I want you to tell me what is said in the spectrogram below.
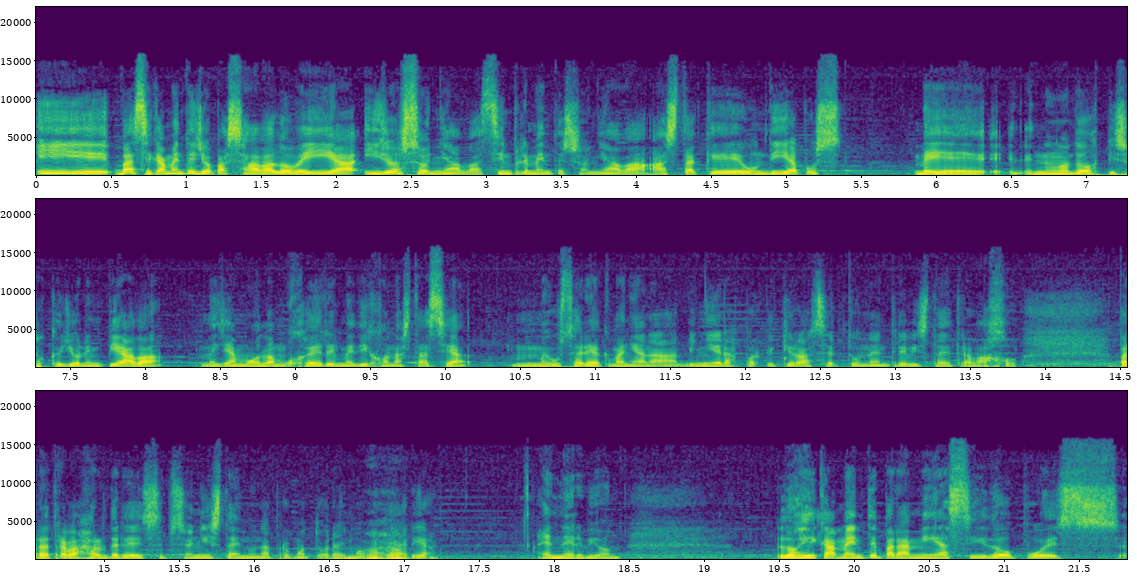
Y básicamente yo pasaba, lo veía y yo soñaba, simplemente soñaba, hasta que un día, pues, me- en uno de los pisos que yo limpiaba, me llamó la mujer y me dijo, Anastasia, me gustaría que mañana vinieras porque quiero hacerte una entrevista de trabajo para trabajar de recepcionista en una promotora inmobiliaria en Nervión. Lógicamente para mí ha sido, pues, eh,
